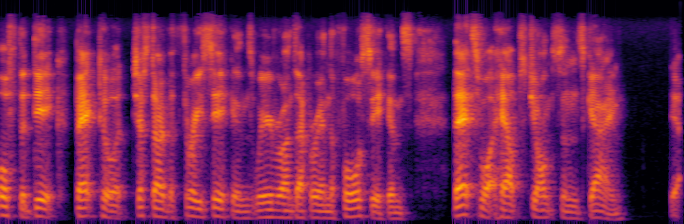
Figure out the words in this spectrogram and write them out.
off the deck back to it, just over three seconds, where everyone's up around the four seconds. That's what helps Johnson's game. Yeah.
